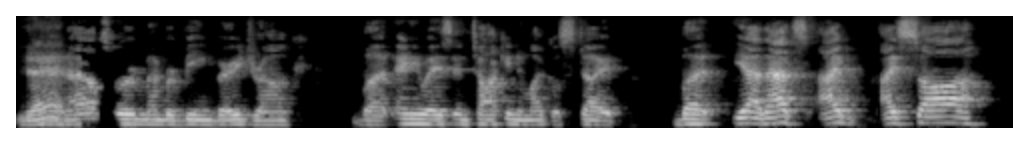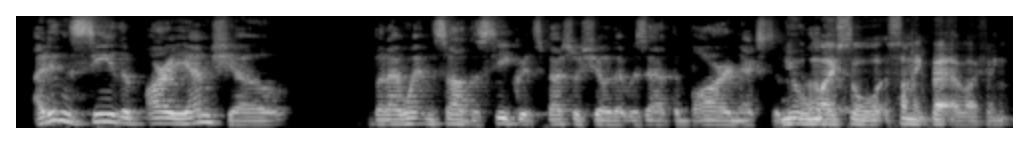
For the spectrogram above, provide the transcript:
Yeah, and I also remember being very drunk. But anyways, and talking to Michael Stipe. But yeah, that's I I saw. I didn't see the REM show, but I went and saw the secret special show that was at the bar next to. the You almost saw something better, I think.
